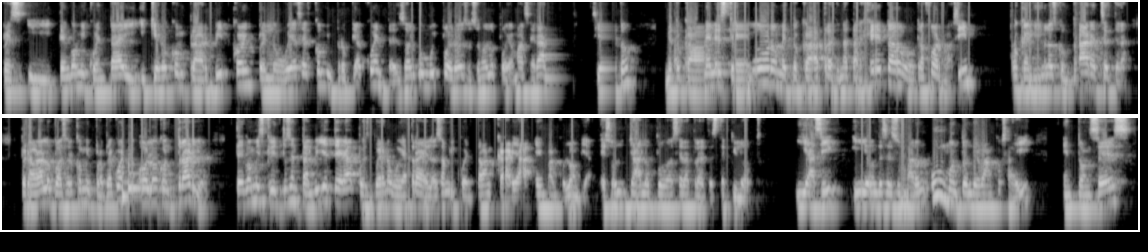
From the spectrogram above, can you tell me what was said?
pues y tengo mi cuenta y, quiero comprar Bitcoin, pues lo voy a hacer con mi propia cuenta. Eso es algo muy poderoso, eso no lo podíamos hacer antes, ¿cierto? Me tocaba en el exterior o me tocaba a través una tarjeta o otra forma, ¿sí? O que alguien me los comprara, etcétera. Pero ahora lo puedo hacer con mi propia cuenta. O lo contrario, tengo mis criptos en tal billetera, pues bueno, voy a traerlos a mi cuenta bancaria en Bancolombia. Eso ya lo puedo hacer a través de este piloto. Y así, y donde se sumaron un montón de bancos ahí. Entonces,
